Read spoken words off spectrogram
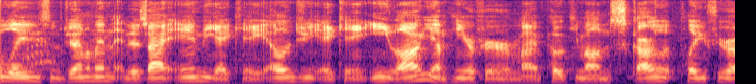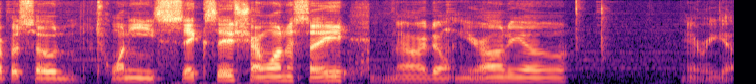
ladies and gentlemen, it is I, Andy, aka LG, aka Elogee. I'm here for my Pokemon Scarlet playthrough episode 26-ish, I want to say. Now I don't hear audio. There we go.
